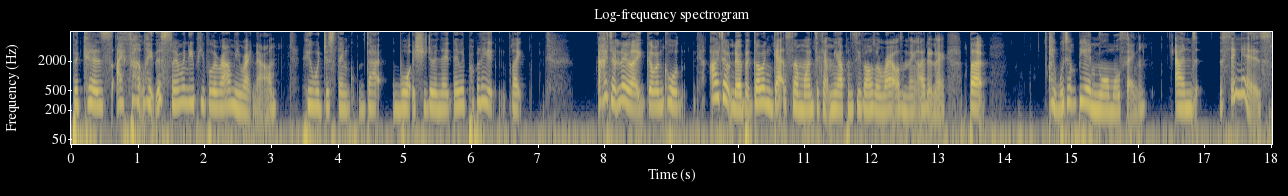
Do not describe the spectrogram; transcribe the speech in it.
because I felt like there's so many people around me right now who would just think that what is she doing? They, they would probably like I don't know, like go and call I don't know, but go and get someone to get me up and see if I was alright or something. I don't know. But it wouldn't be a normal thing. And the thing is,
